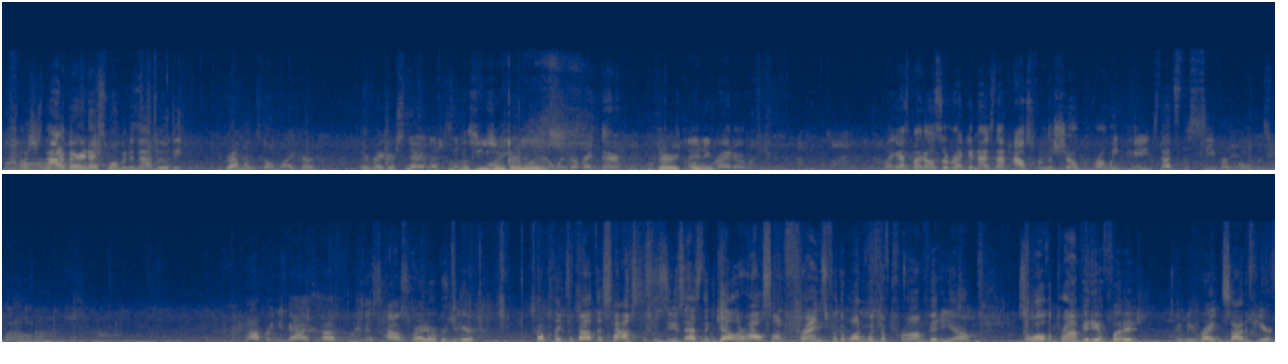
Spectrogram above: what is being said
Now, she's not a very nice woman in that movie. The Gremlins don't like her. They rig her stair lifts. I and was it's using flying Gremlins. Little window right there. Very Landing cool. right over here. Now, you guys might also recognize that house from the show Growing Pains. That's the Seaver home as well. Now I'll bring you guys uh, through this house right over here. A couple things about this house. This was used as the Geller house on Friends for the one with the prom video. So all the prom video footage is going to be right inside of here.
